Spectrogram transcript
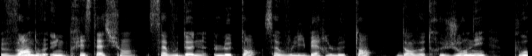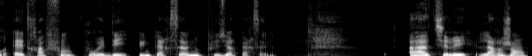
vendre une prestation, ça vous donne le temps, ça vous libère le temps dans votre journée pour être à fond, pour aider une personne ou plusieurs personnes. À attirer l'argent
